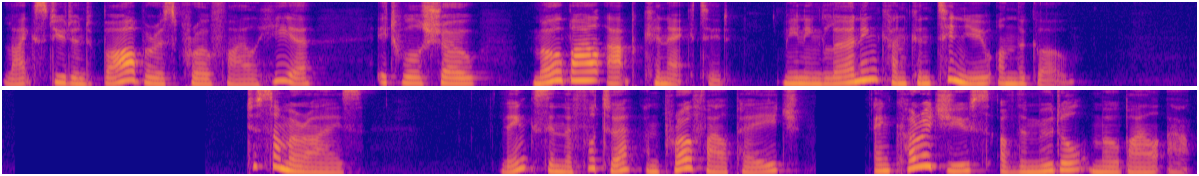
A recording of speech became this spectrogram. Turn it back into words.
like student Barbara's profile here, it will show Mobile App Connected, meaning learning can continue on the go. To summarise, links in the footer and profile page encourage use of the Moodle mobile app.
